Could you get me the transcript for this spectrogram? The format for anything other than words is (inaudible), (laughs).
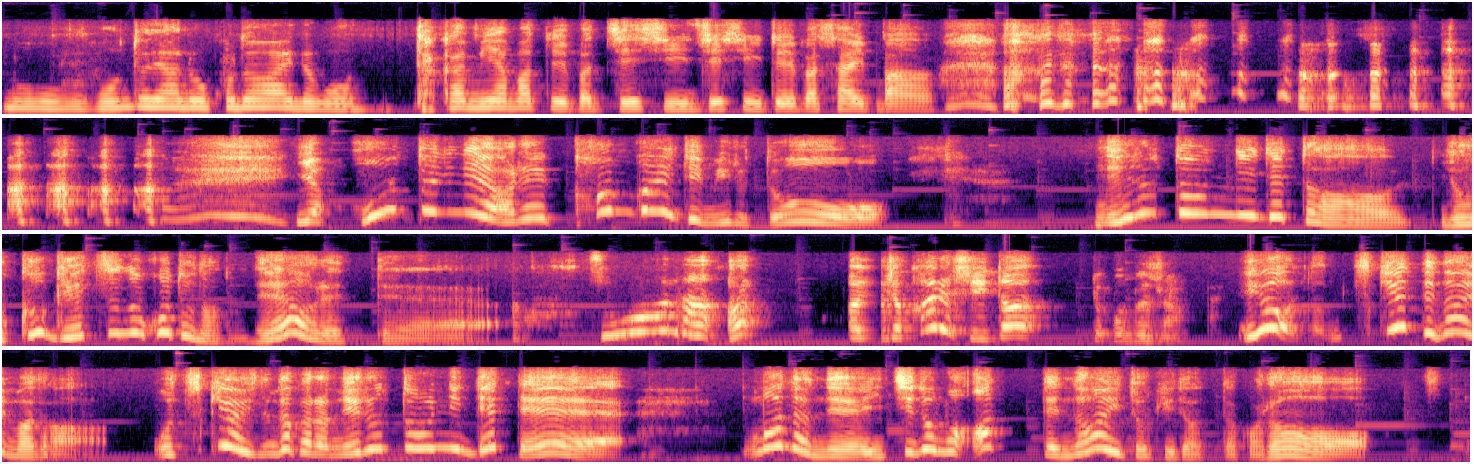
もう本当にあの、この間も、高見山といえばジェシー、ジェシーといえばサイパン。(laughs) いや、本当にね、あれ考えてみると、ネルトンに出た翌月のことなのね、あれって。そうなん、あ、あ、じゃあ彼氏いたってことじゃん。いや、付き合ってない、まだ。お付き合いして、だからネルトンに出て、まだね、一度も会ってない時だったから、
